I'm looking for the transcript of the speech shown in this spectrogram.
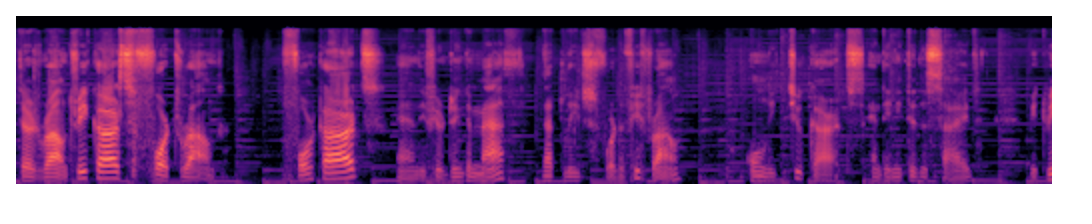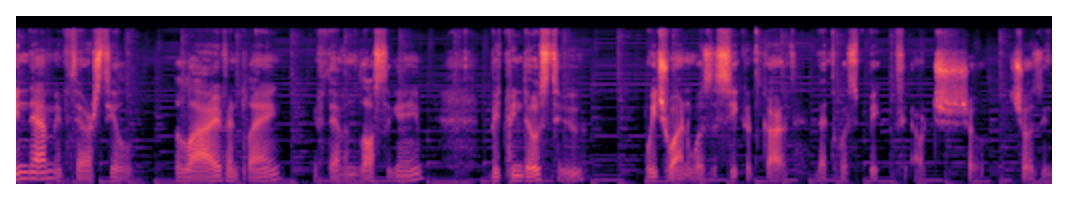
Third round, three cards. Fourth round, four cards. And if you're doing the math, that leaves for the fifth round only two cards. And they need to decide between them if they are still alive and playing if they haven't lost the game. Between those two, which one was the secret card that was picked or cho chosen,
